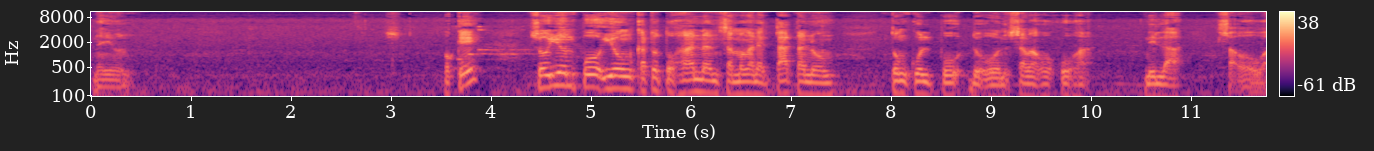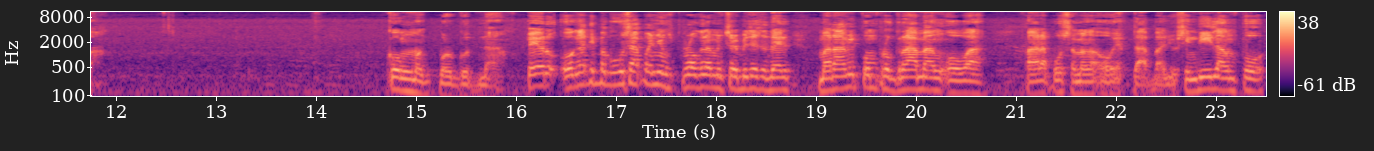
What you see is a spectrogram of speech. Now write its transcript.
na yun. Okay? So yun po yung katotohanan sa mga nagtatanong tungkol po doon sa makukuha nila sa OWA. Kung mag-for good na. Pero huwag natin pag-uusapan yung program and services dahil marami pong programa ang OWA para po sa mga OFWs. Hindi lang po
